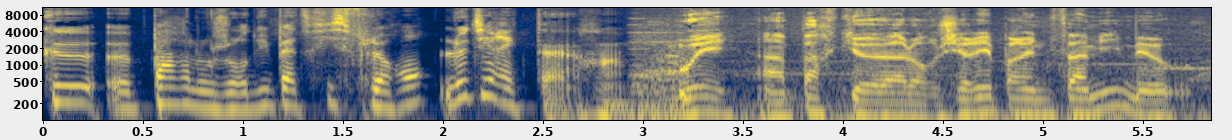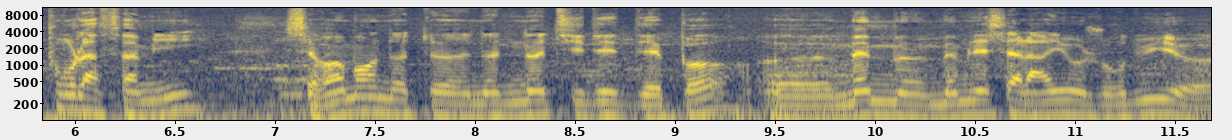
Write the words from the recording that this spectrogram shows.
que euh, parle aujourd'hui Patrice Fleurant, le directeur. Oui, un parc euh, alors géré par une famille, mais pour la famille c'est vraiment notre, notre, idée de départ. Euh, même, même les salariés aujourd'hui euh,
